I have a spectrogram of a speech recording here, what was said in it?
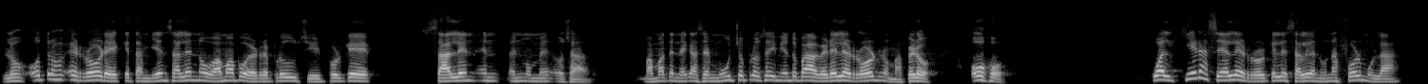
Los otros errores que también salen no vamos a poder reproducir porque salen en, en momentos, o sea, vamos a tener que hacer mucho procedimiento para ver el error nomás. Pero, ojo, cualquiera sea el error que le salga en una fórmula,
